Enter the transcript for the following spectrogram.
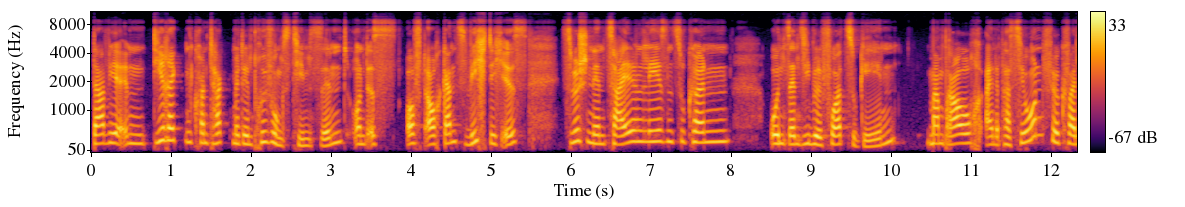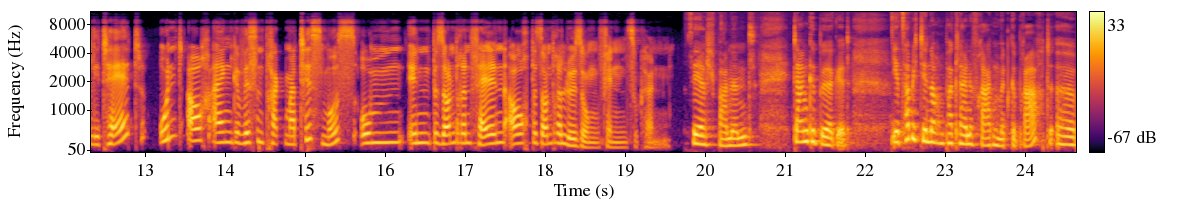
da wir in direkten Kontakt mit den Prüfungsteams sind und es oft auch ganz wichtig ist, zwischen den Zeilen lesen zu können und sensibel vorzugehen. Man braucht eine Passion für Qualität und auch einen gewissen Pragmatismus, um in besonderen Fällen auch besondere Lösungen finden zu können. Sehr spannend. Danke, Birgit. Jetzt habe ich dir noch ein paar kleine Fragen mitgebracht, äh,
